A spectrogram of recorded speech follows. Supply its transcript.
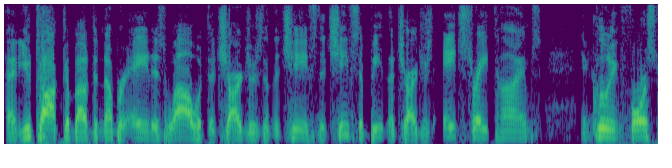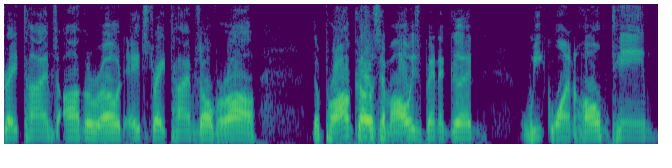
And you talked about the number eight as well with the Chargers and the Chiefs. The Chiefs have beaten the Chargers eight straight times, including four straight times on the road, eight straight times overall. The Broncos have always been a good week one home team.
